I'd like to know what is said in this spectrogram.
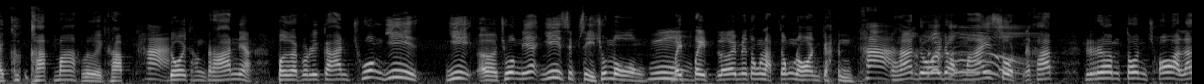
น์คึกคักมากเลยครับค่ะโดยทางร้านเนี่ยเปิดบริการช่วงยี่ ยี่เอ่อช่วงเนี้ย24 ชั่วโมงอืมไม่ปิดเลยไม่ต้องหลับต้องนอนกันค่ะนะฮะโดยดอกไม้สดนะครับ เริ่มต้นช่อละ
